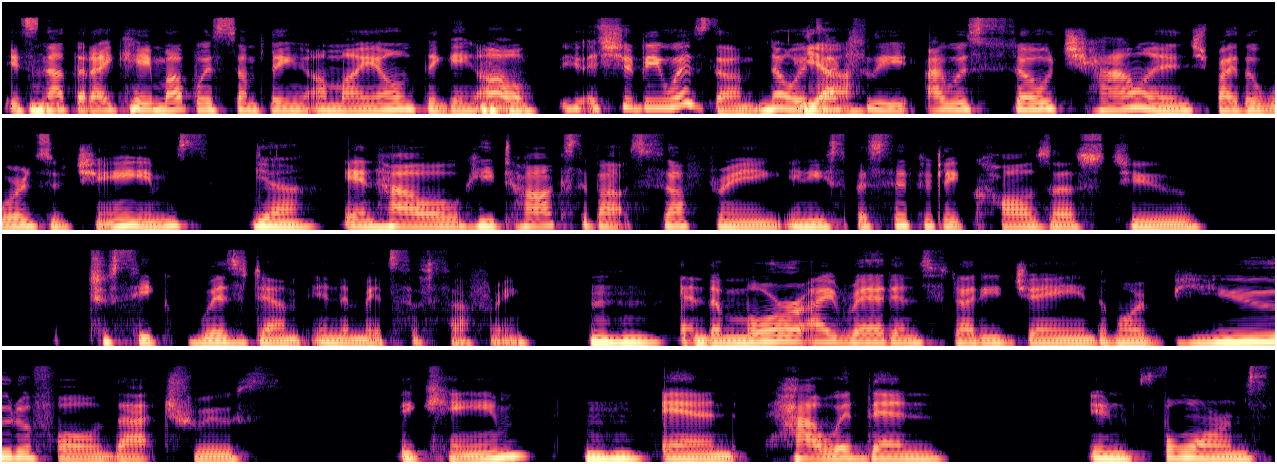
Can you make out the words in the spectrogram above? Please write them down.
it's mm-hmm. not that I came up with something on my own thinking, mm-hmm. oh, it should be wisdom. No, it's yeah. actually, I was so challenged by the words of James. Yeah. And how he talks about suffering and he specifically calls us to to seek wisdom in the midst of suffering. Mm-hmm. And the more I read and studied James, the more beautiful that truth became mm-hmm. and how it then informs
